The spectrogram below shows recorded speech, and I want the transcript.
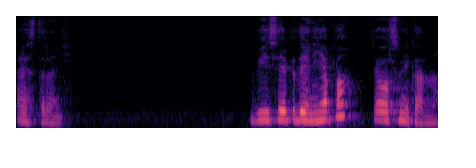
ਇਸ ਤਰ੍ਹਾਂ ਜੀ। ਵੀ ਸ਼ੇਪ ਦੇਣੀ ਆ ਆਪਾਂ ਚੌਰਸ ਨਹੀਂ ਕਰਨਾ।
